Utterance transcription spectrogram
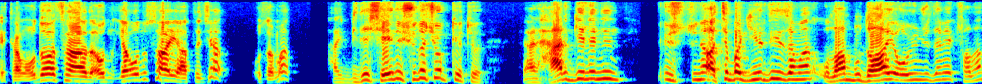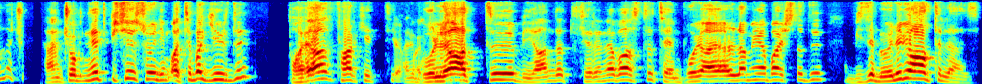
E tamam o da sahada ya onu sahaya atacaksın o zaman. Hayır bir de şey de şu da çok kötü. Yani her gelenin üstüne Atiba girdiği zaman ulan bu daha iyi oyuncu demek falan da çok yani çok net bir şey söyleyeyim. Atiba girdi. Bayağı fark etti. Hani golü attı, bir anda frene bastı, tempoyu ayarlamaya başladı. Bize böyle bir altı lazım.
